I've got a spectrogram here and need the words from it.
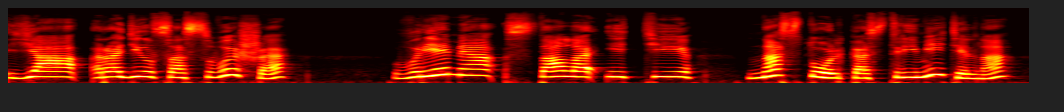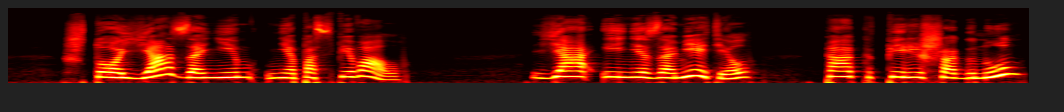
я родился свыше, время стало идти настолько стремительно, что я за ним не поспевал. Я и не заметил, как перешагнул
